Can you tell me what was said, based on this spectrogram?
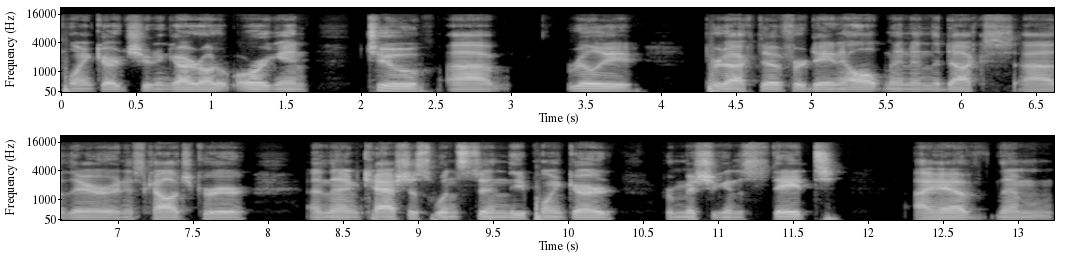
point guard, shooting guard out of Oregon, two um, really productive for Dana Altman and the Ducks uh, there in his college career. And then Cassius Winston, the point guard from Michigan State. I have them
